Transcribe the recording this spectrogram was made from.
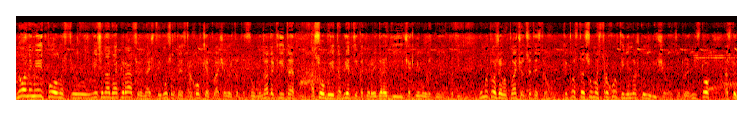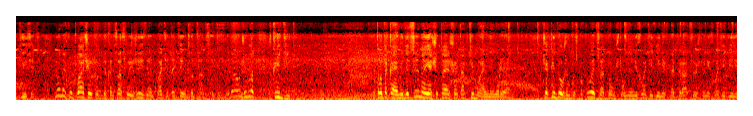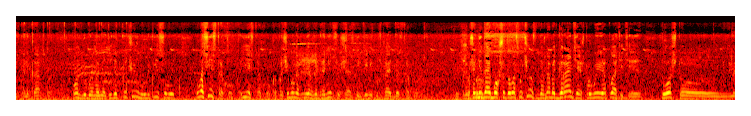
Но он имеет полностью, если надо операцию, значит, ему со этой страховки оплачивают эту сумму. Надо какие-то особые таблетки, которые дорогие, человек не может платить, ему тоже выплачивают с этой страховки. И просто сумма страховки немножко увеличивается, то есть не 100, а 110. И он их выплачивает вот до конца своей жизни, он платит эти вот дотации. Да, он живет в кредит. Это вот такая медицина, я считаю, что это оптимальный вариант. Человек не должен беспокоиться о том, что у него не хватит денег на операцию, что не хватит денег на лекарства. Он в любой момент идет к врачу, ему выписывают. У вас есть страховка? Есть страховка. Почему, например, за границу сейчас нигде не пускают без страховки? Потому что, не дай бог, что-то у вас случилось, должна быть гарантия, что вы оплатите то, что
